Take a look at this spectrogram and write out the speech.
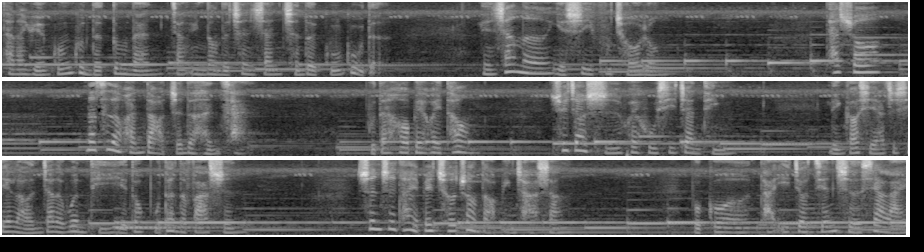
他那圆滚滚的肚腩将运动的衬衫撑得鼓鼓的，脸上呢也是一副愁容。他说。那次的环岛真的很惨，不但后背会痛，睡觉时会呼吸暂停，连高血压这些老人家的问题也都不断的发生，甚至他也被车撞倒并擦伤。不过他依旧坚持了下来，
